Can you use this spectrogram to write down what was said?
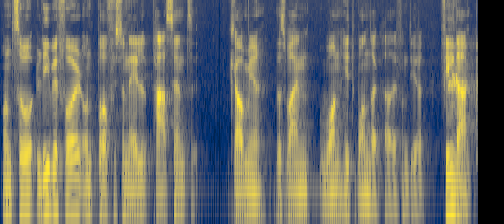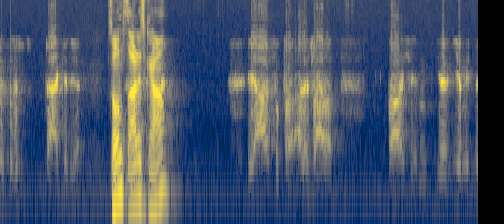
und so liebevoll und professionell passend, glaub mir, das war ein One-Hit-Wonder gerade von dir. Vielen Dank. Danke dir. Sonst alles klar? Ja, super, alles leibend. Bei euch eben, ihr, ihr mitten in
